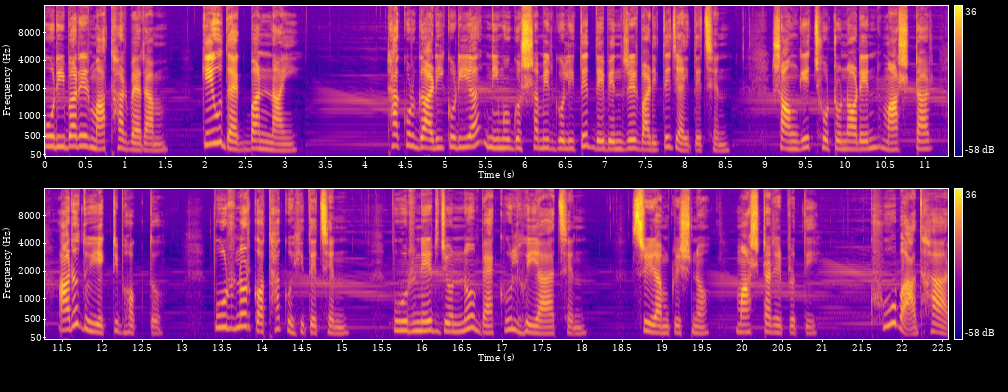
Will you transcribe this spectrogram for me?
পরিবারের মাথার ব্যারাম, কেউ দেখবার নাই। ঠাকুর গাড়ি করিয়া নিমু গোস্বামীর গলিতে দেবেন্দ্রের বাড়িতে যাইতেছেন। সঙ্গে ছোট নরেন, মাস্টার, আরও দুই একটি ভক্ত। পূর্ণর কথা কহিতেছেন পূর্ণের জন্য ব্যাকুল হইয়া আছেন। শ্রীরামকৃষ্ণ মাস্টারের প্রতি খুব আধার,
